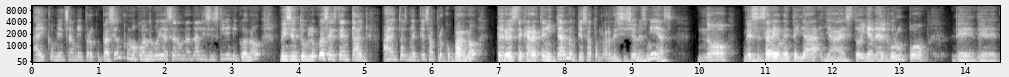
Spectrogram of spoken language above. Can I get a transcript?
ahí comienza mi preocupación, como cuando voy a hacer un análisis clínico, ¿no? Me dicen, tu glucosa está en tal. Ah, entonces me empiezo a preocupar, ¿no? Pero este carácter interno empiezo a tomar decisiones mías no necesariamente ya, ya estoy en el grupo de,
